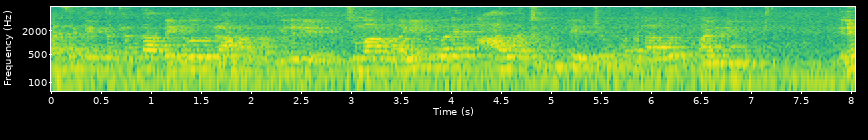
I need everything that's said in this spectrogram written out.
ಅಂತಕ್ಕಂಥ ಬೆಂಗಳೂರು ಗ್ರಾಮಾಂತರ ಜಿಲ್ಲೆಯಲ್ಲಿ ಸುಮಾರು ಐದೂವರೆ ಆರು ಲಕ್ಷಕ್ಕಿಂತ ಹೆಚ್ಚು ಮತದಾರರು ಆಗಿದ್ದೀವಿ ಏನೇ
